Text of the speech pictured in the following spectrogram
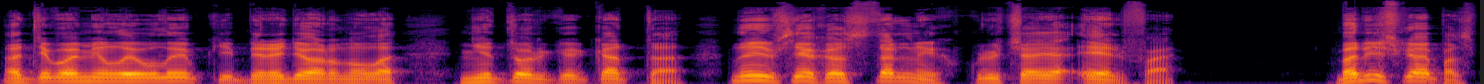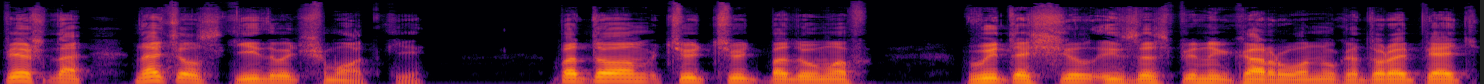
От его милой улыбки передернуло не только кота, но и всех остальных, включая эльфа. Боришка поспешно начал скидывать шмотки. Потом, чуть-чуть подумав, вытащил из-за спины корону, которую опять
